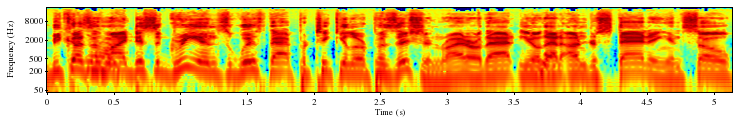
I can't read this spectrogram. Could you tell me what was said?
because of my disagreements with that particular position, right, or that you know that understanding. And so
